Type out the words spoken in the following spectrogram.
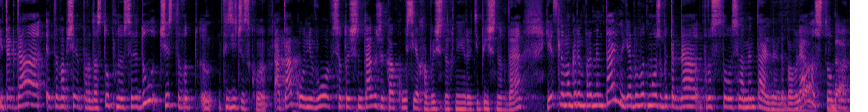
и тогда тогда это вообще про доступную среду, чисто вот э, физическую. А так у него все точно так же, как у всех обычных нейротипичных, да. Если мы говорим про ментальный, я бы вот, может быть, тогда просто слово сюда ментальный добавляла, да, чтобы да,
